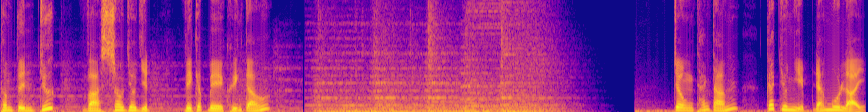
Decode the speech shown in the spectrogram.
thông tin trước và sau giao dịch, VKB khuyến cáo. Trong tháng 8, các doanh nghiệp đã mua lại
